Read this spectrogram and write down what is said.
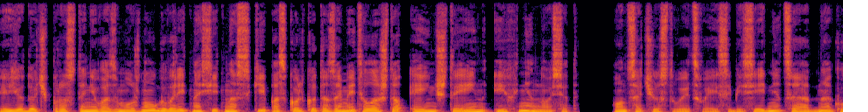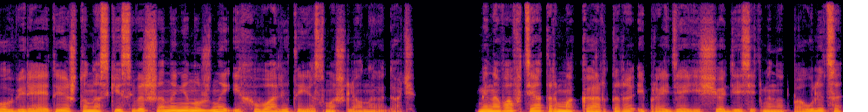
Ее дочь просто невозможно уговорить носить носки, поскольку та заметила, что Эйнштейн их не носит. Он сочувствует своей собеседнице, однако уверяет ее, что носки совершенно не нужны и хвалит ее смышленую дочь. Миновав театр Маккартера и пройдя еще 10 минут по улице,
